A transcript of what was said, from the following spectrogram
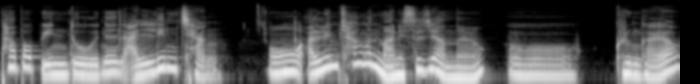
팝업 윈도우는 알림창. 어, 알림창은 많이 쓰지 않나요? 어, 그런가요?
